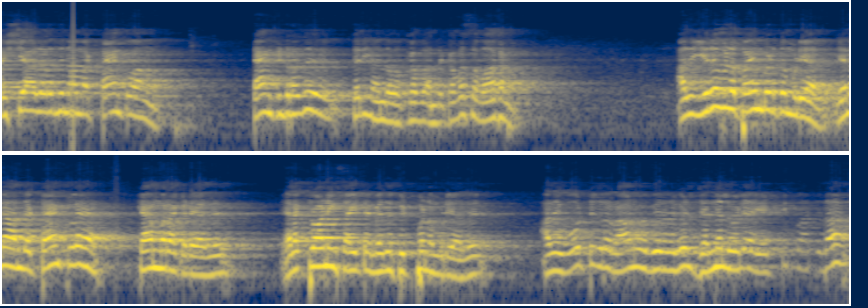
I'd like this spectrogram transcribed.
ரஷ்யாவிலிருந்து இருந்து நாம டேங்க் வாங்கணும். டேங்க்ன்றது தெரியும் அந்த கவ- அந்த கவச வாகனம். அது இரவில் பயன்படுத்த முடியாது. ஏன்னா அந்த டேங்க்ல கேமரா கிடையாது. எலக்ட்ரானிக்ஸ் ஐட்டம் எதுவும் ஃபிட் பண்ண முடியாது. அதை ஓட்டுகிற ராணுவ வீரர்கள் ஜன்னல் வழியாக எட்டி பார்த்து தான்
